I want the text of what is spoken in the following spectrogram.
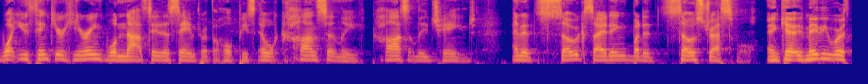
what you think you're hearing will not stay the same throughout the whole piece. It will constantly constantly change. And it's so exciting but it's so stressful. And it may be worth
